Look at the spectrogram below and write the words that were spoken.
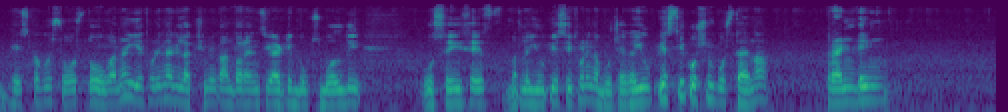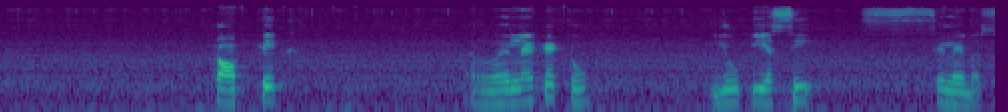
भाई इसका कोई सोर्स तो होगा ना? ये थोड़ी ना कि लक्ष्मीकांत और एनसीईआरटी बुक्स e बोल दी उससे ही से मतलब यूपीएससी थोड़ी ना पूछेगा। यूपीएससी क्वेश्चन पूछता है ना trending topic related to UPSC syllabus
